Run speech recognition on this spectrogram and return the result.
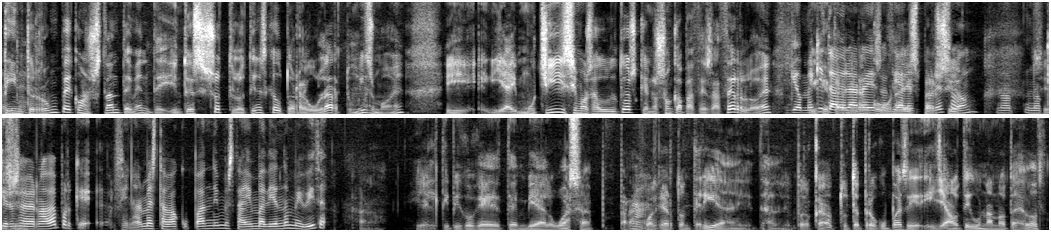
te interrumpe constantemente y entonces eso te lo tienes que autorregular tú mismo. ¿eh? Y, y hay muchísimos adultos que no son capaces de hacerlo. ¿eh? Yo me he quitado de las redes sociales por eso. No, no Sí, quiero sí. saber nada porque al final me estaba ocupando y me estaba invadiendo mi vida. Y el típico que te envía el WhatsApp para Ah. cualquier tontería y tal. Pero claro, tú te preocupas y, y ya no te digo una nota de voz.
